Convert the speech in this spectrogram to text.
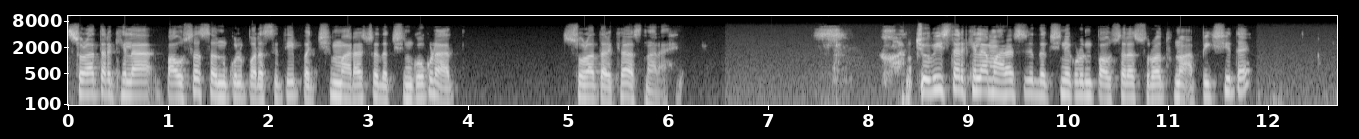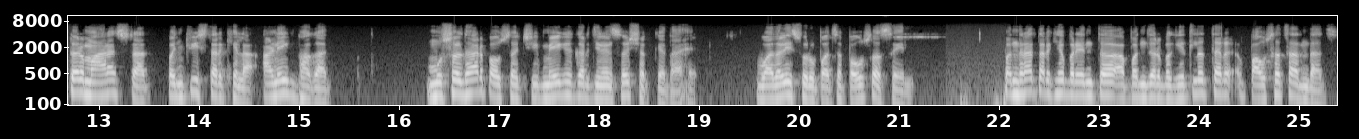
सोळा तारखेला पावसास अनुकूल परिस्थिती पश्चिम महाराष्ट्र दक्षिण कोकणात सोळा तारखेला असणार आहे. चोवीस तारखेला महाराष्ट्राच्या दक्षिणेकडून पावसाला सुरुवात होणं अपेक्षित आहे. तर महाराष्ट्रात पंचवीस तारखेला अनेक भागात मुसळधार पावसाची मेघगर्जनेसह शक्यता आहे. वादळी स्वरूपाचा पाऊस असेल. पंधरा तारखेपर्यंत आपण जर बघितलं तर पावसाचा अंदाज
